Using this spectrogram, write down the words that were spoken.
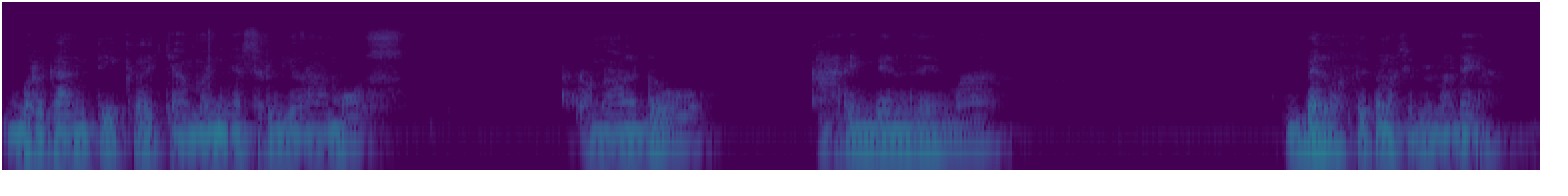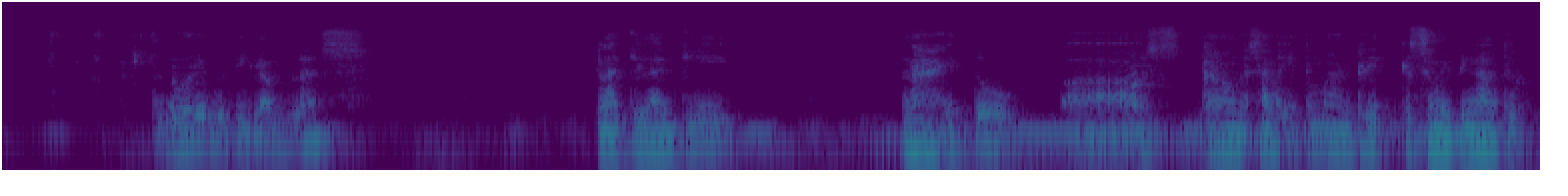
berganti ke zamannya Sergio Ramos, Ronaldo, Karim Benzema, Bel waktu itu masih belum ada ya. 2013 lagi-lagi nah itu uh, kalau nggak salah itu Madrid ke semifinal tuh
